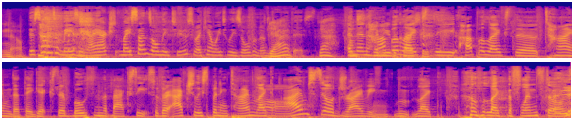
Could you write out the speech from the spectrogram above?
no. This sounds amazing. I actually, my son's only two, so I can't wait till he's old enough Yeah, to do this. yeah. And I'll then send you the likes seats. the Hoppa likes the time that they get because they're both in the back seat, so they're actually spending time. Like I'm still driving, like like the Flintstones.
